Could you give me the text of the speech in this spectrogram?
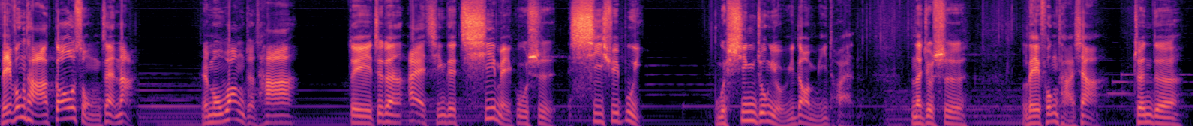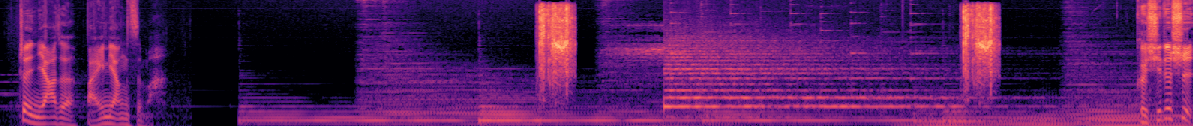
雷峰塔高耸在那，人们望着它。对这段爱情的凄美故事唏嘘不已，不过心中有一道谜团，那就是雷峰塔下真的镇压着白娘子吗？可惜的是，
